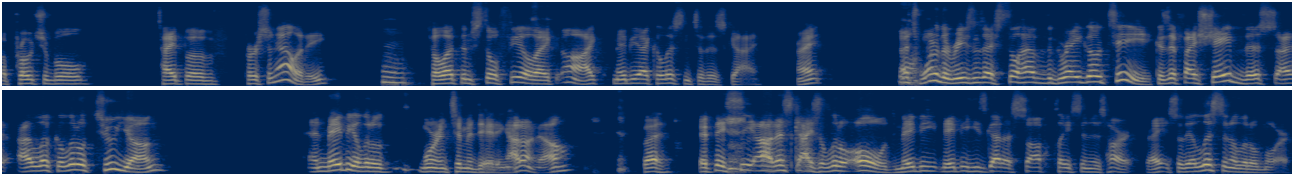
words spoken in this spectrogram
approachable type of personality mm. to let them still feel like, oh, I, maybe I could listen to this guy, right? That's yeah. one of the reasons I still have the gray goatee. Because if I shave this, I, I look a little too young and maybe a little more intimidating. I don't know. But if they see, oh, this guy's a little old, maybe, maybe he's got a soft place in his heart, right? So they'll listen a little more,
